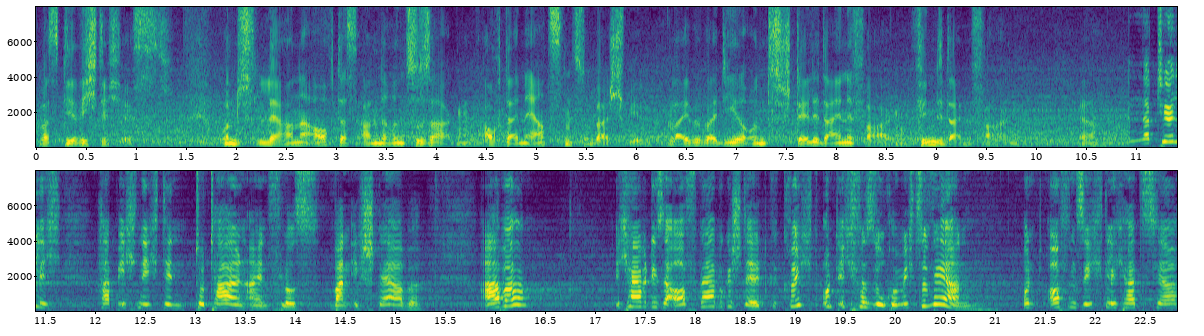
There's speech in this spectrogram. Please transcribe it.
was dir wichtig ist. Und lerne auch, das anderen zu sagen, auch deinen Ärzten zum Beispiel. Bleibe bei dir und stelle deine Fragen, finde deine Fragen. Ja. Natürlich habe ich nicht den totalen Einfluss, wann ich sterbe. Aber ich habe diese Aufgabe gestellt gekriegt und ich versuche mich zu wehren. Und offensichtlich hat es ja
